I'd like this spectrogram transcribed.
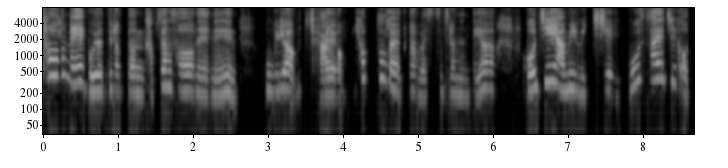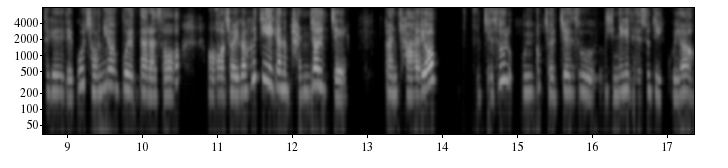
처음에 보여드렸던 갑상선에는 우엽, 좌엽, 협부가 있다고 말씀드렸는데요. 어디에 암이 위치해 있고 사이즈가 어떻게 되고 전이 여부에 따라서 어, 저희가 흔히 얘기하는 반절제, 그러니까 좌엽, 절제술, 우엽 절제술 진행이 될 수도 있고요.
